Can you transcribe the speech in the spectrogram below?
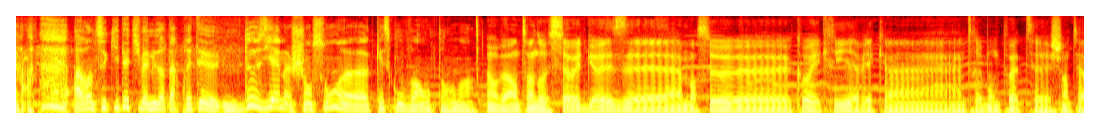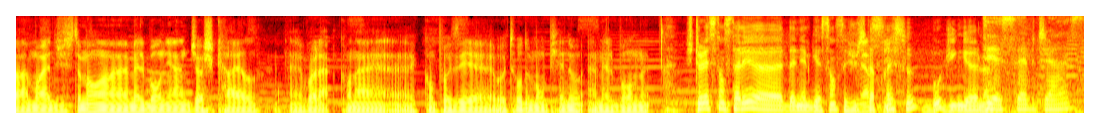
Avant de se quitter, tu vas nous interpréter une deuxième chanson. Euh, Qu'est-ce qu'on va entendre On va entendre So It Goes, euh, un morceau euh, coécrit avec un, un très bon pote euh, chanteur à moi, justement euh, melbournien, Josh Kyle. euh, voilà, qu'on a euh, composé euh, autour de mon piano à Melbourne. Je te laisse t'installer, euh, Daniel Gassin, c'est juste Merci. après ce beau jingle. TSF Jazz,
